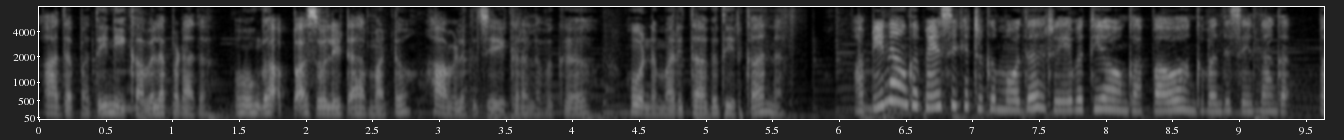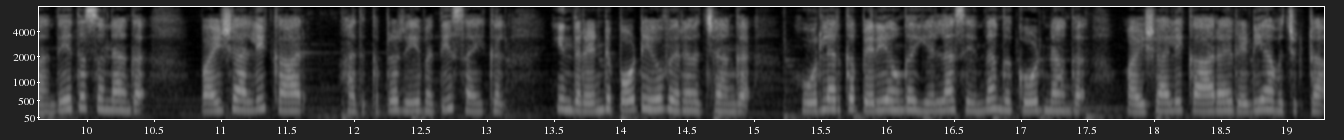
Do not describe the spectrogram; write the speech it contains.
அதை பத்தி நீ கவலைப்படாத. உங்க அப்பா சொல்லிட்டா மட்டும் அவளுக்கு ஜெயிக்கிற அளவுக்கு உன்னை மாதிரி தகுதி இருக்கா என்ன? அப்படின்னு அவங்க பேசிக்கிட்டு இருக்கும்போது ரேவதியும் அவங்க அப்பாவும் அங்கே வந்து சேர்ந்தாங்க. பந்தயத்தை சொன்னாங்க. வைஷாலி கார் அதுக்கப்புறம் ரேவதி சைக்கிள். இந்த ரெண்டு போட்டியும் வர வச்சாங்க. ஊர்ல இருக்க பெரியவங்க எல்லாம் சேர்ந்து அங்கே கூடினாங்க. வைஷாலி காரை ரெடியா வச்சுக்கிட்டா.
